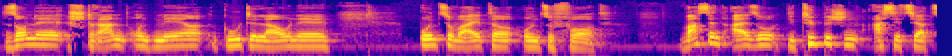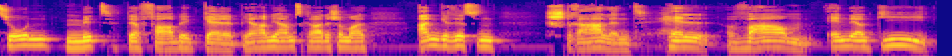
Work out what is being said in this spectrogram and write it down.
Sonne, Strand und Meer, gute Laune und so weiter und so fort. Was sind also die typischen Assoziationen mit der Farbe Gelb? Ja, wir haben es gerade schon mal angerissen. Strahlend, hell, warm, Energie,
